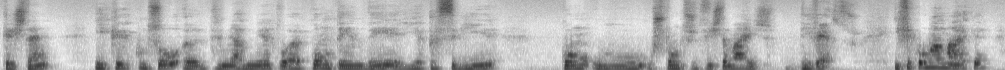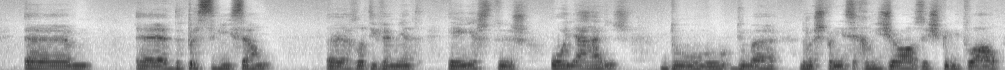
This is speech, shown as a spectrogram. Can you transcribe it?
cristã, e que começou a determinado momento a contender e a perseguir com o, os pontos de vista mais diversos. E ficou uma marca uh, uh, de perseguição uh, relativamente a estes olhares do, de, uma, de uma experiência religiosa e espiritual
